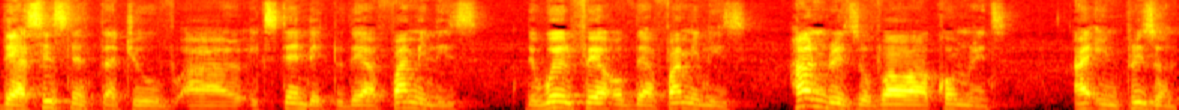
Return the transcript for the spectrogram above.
the assistance that you've uh, extended to their families, the welfare of their families. Hundreds of our comrades are in prison,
